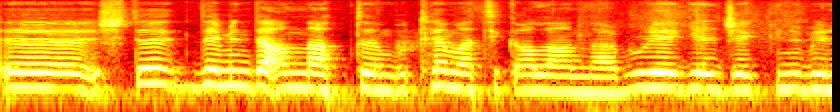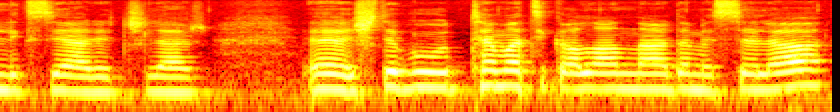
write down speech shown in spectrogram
e, işte demin de anlattığım bu tematik alanlar, buraya gelecek günübirlik ziyaretçiler, e, işte bu tematik alanlarda mesela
